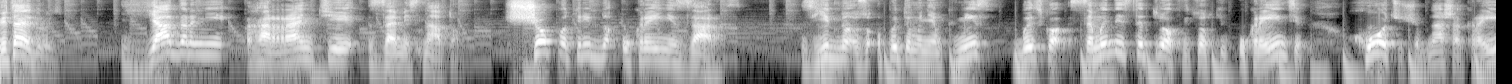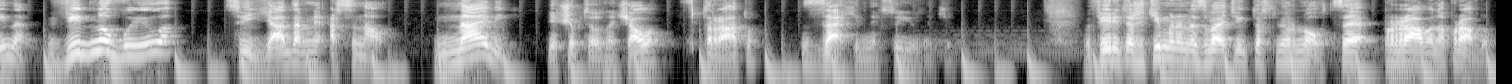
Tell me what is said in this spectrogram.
Вітаю, друзі! Ядерні гарантії замість НАТО. Що потрібно Україні зараз? Згідно з опитуванням КМІС, близько 73% українців хочуть, щоб наша країна відновила свій ядерний арсенал, навіть якщо б це означало втрату західних союзників. В ефірі та житті мене називають Віктор Смірнов. Це право на правду.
